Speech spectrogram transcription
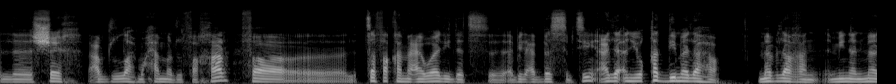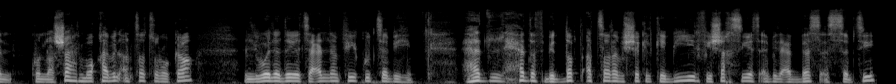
الشيخ عبد الله محمد الفخار فاتفق مع والدة أبي العباس السبتي على أن يقدم لها مبلغا من المال كل شهر مقابل أن تترك الولد يتعلم في كتبه. هذا الحدث بالضبط أثر بشكل كبير في شخصية أبي العباس السبتي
